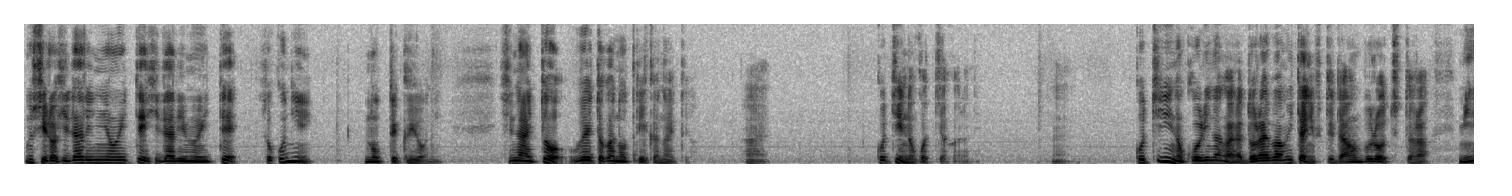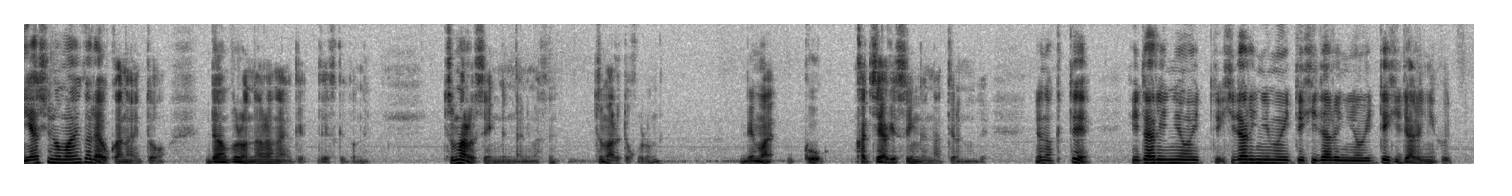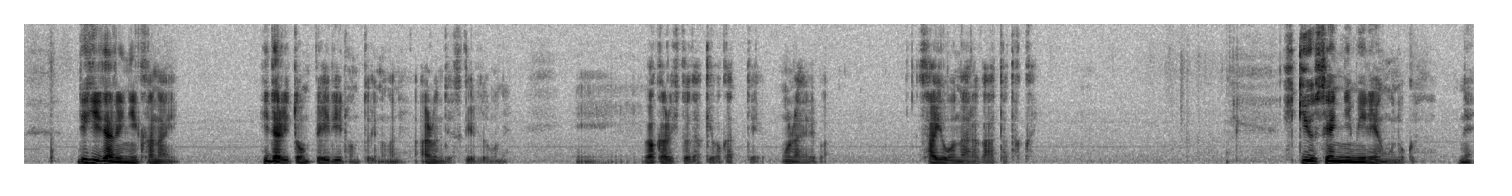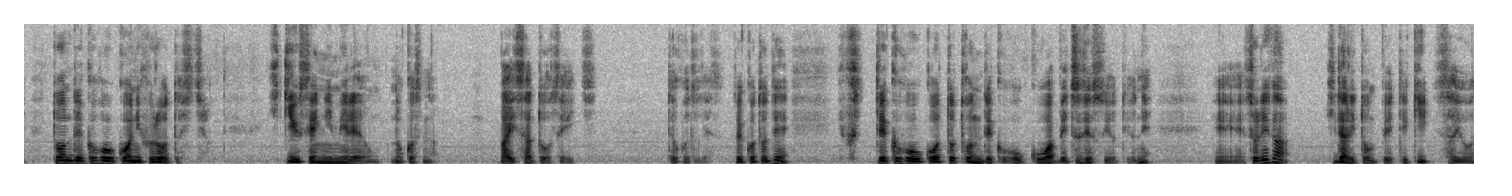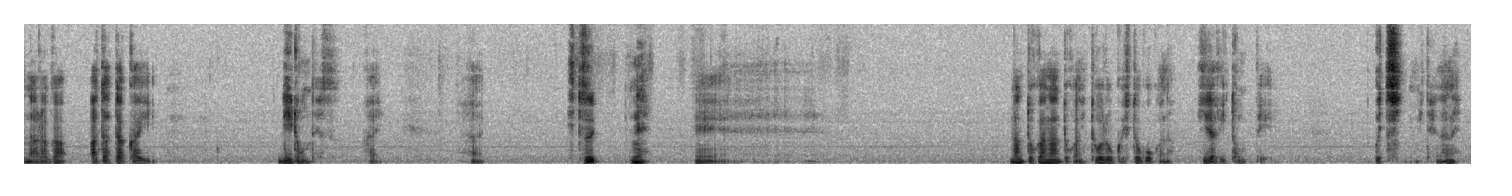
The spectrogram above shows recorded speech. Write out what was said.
むしろ左に置いて左向いてそこに乗ってくように。しないとウエイトが乗っていかないとはい、こっちに残っちゃうからね。こっちに残りながらドライバーみたいに振ってダウンブローっつったら右足の前ぐらい置かないとダウンブローにならないわけですけどね。詰まるスイングになりますね。詰まるところね。でまあこうかち上げスイングになってるので。じゃなくて左に置いて左に向いて左に置いて左に振ってで左に行かない。左トンペイ理論というのがねあるんですけれどもね、分かる人だけ分かってもらえればさようならが温かい。飛球線に未練を残すね飛んでいく方向に振ろうとしちゃう飛球線に未練を残すな by 佐藤誠一ということですということで振っていく方向と飛んでいく方向は別ですよというね、えー、それが左トンペイ的さようならが温かい理論です。はい。はい。質ね、えー、なんとかなんとかに登録しとこうかな。左トンペイ。うちみたいなね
